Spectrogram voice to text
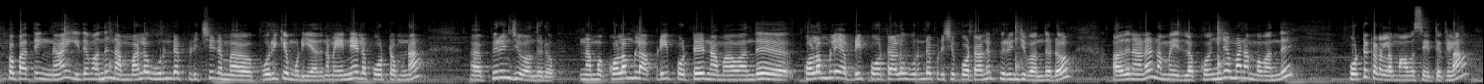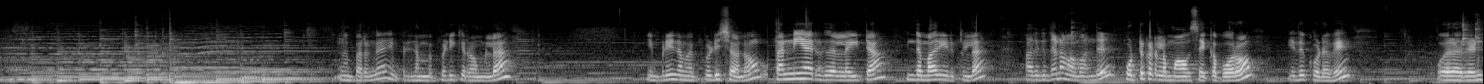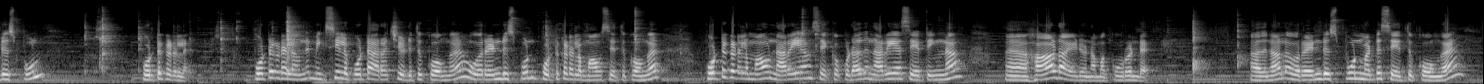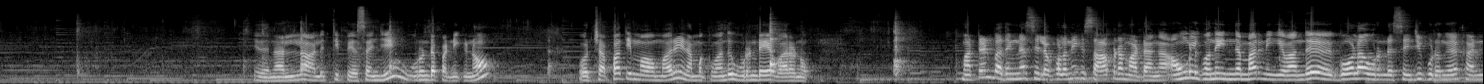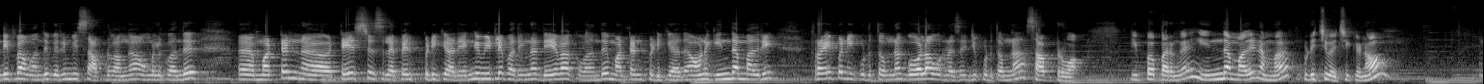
இப்போ பார்த்திங்கன்னா இதை வந்து நம்மளால் உருண்டை பிடிச்சி நம்ம பொரிக்க முடியாது. நம்ம எண்ணெயில் போட்டோம்னா பிரிஞ்சு வந்துடும். நம்ம குழம்புல அப்படியே போட்டு நம்ம வந்து குழம்புலேயே அப்படியே போட்டாலும் உருண்டை பிடிச்சி போட்டாலும் பிரிஞ்சு வந்துடும். அதனால் நம்ம இதில் கொஞ்சமாக நம்ம வந்து பொட்டுக்கடலை மாவு சேர்த்துக்கலாம். பாருங்கள் இப்படி நம்ம பிடிக்கிறோம்ல. இப்படி நம்ம பிடிச்சாலும் தண்ணியாக இருக்குது லைட்டாக இந்த மாதிரி இருக்குல்ல. அதுக்கு தான் நம்ம வந்து பொட்டுக்கடலை மாவு சேர்க்க போகிறோம் இது கூடவே ஒரு ரெண்டு ஸ்பூன் பொட்டுக்கடலை. பொட்டுக்கடலை வந்து மிக்சியில் போட்டு அரைச்சி எடுத்துக்கோங்க. ஒரு ரெண்டு ஸ்பூன் பொட்டுக்கடலை மாவு சேர்த்துக்கோங்க. பொட்டுக்கடலை மாவு நிறையா சேர்க்கக்கூடாது. நிறையா சேர்த்திங்கன்னா ஹார்ட் ஆகிடும் நமக்கு உருண்டை. அதனால் ஒரு ரெண்டு ஸ்பூன் மட்டும் சேர்த்துக்கோங்க. இதை நல்லா அழுத்தி பிசைஞ்சு உருண்டை பண்ணிக்கணும். ஒரு சப்பாத்தி மாவு மாதிரி நமக்கு வந்து உருண்டையாக வரணும். மட்டன் பார்த்திங்கன்னா சில குழந்தைங்க சாப்பிட மாட்டாங்க. அவங்களுக்கு வந்து இந்த மாதிரி நீங்கள் வந்து கோலா உருண்டை செஞ்சு கொடுங்க. கண்டிப்பாக வந்து விரும்பி சாப்பிடுவாங்க. அவங்களுக்கு வந்து மட்டன் டேஸ்ட்டு சில பேருக்கு பிடிக்காது. எங்கள் வீட்டிலே பார்த்திங்கன்னா தேவாக்கு வந்து மட்டன் பிடிக்காது. அவனுக்கு இந்த மாதிரி ஃப்ரை பண்ணி கொடுத்தோம்னா கோலா உருண்டை செஞ்சு கொடுத்தோம்னா சாப்பிட்ருவான் இப்போ பாருங்கள் இந்த மாதிரி நம்ம பிடிச்சி வச்சுக்கணும்.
